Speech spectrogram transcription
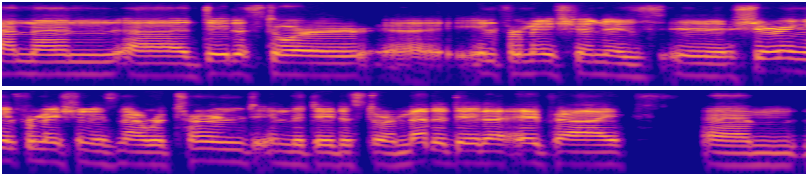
And then uh, data store uh, information is uh, sharing information is now returned in the data store metadata API. Um,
